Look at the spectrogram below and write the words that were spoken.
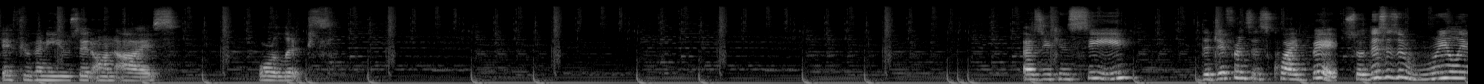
if you're gonna use it on eyes or lips. As you can see, the difference is quite big. So this is a really,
